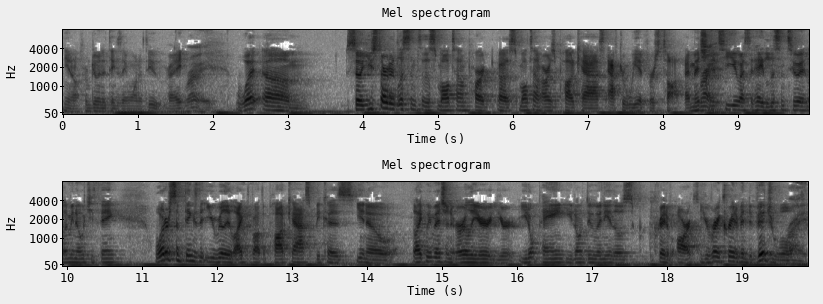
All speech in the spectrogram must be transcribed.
you know, from doing the things they want to do, right? Right. What um, so you started listening to the small town part uh, small town artist podcast after we had first talked. I mentioned Right. it to you. I said hey listen to it. Let me know what you think. What are some things that you really liked about the podcast? Because you know like we mentioned earlier you're you don't paint you don't do any of those creative arts. You're a very creative individual Right.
